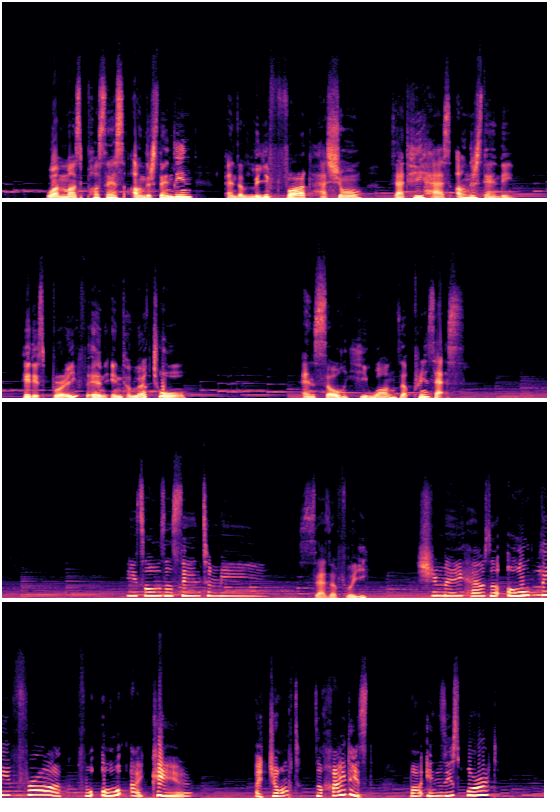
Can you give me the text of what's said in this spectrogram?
one must possess understanding, and the leapfrog has shown that he has understanding. He is brave and intellectual. And so he won the princess. It's all the same to me, said the flea. She may have the old leaf frog for all I care. I jumped the highest, but in this world,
